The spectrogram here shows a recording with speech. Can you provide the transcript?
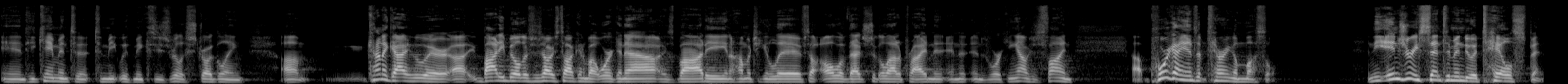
and he came in to, to meet with me because he's really struggling. Um, kind of guy who are uh, bodybuilders who's always talking about working out, his body, you know, how much he can lift, all of that. Just took a lot of pride in, in, in working out, which is fine. Uh, poor guy ends up tearing a muscle. And the injury sent him into a tailspin.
